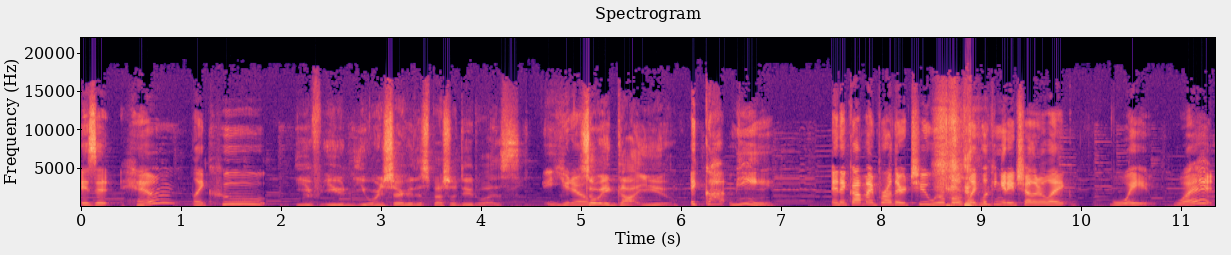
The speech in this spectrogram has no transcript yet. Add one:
is it him? Like, who, You you you weren't sure who the special dude was, you know, so it got you. it got me. And it got my brother too. We were both like looking at each other like, wait, what?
